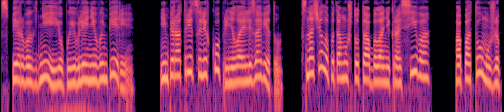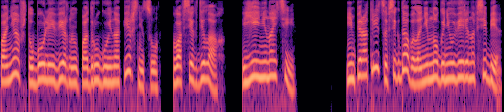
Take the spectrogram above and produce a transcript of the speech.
с первых дней ее появления в империи. Императрица легко приняла Елизавету, сначала потому, что та была некрасива, а потом уже поняв, что более верную подругу и наперсницу во всех делах ей не найти. Императрица всегда была немного не уверена в себе,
